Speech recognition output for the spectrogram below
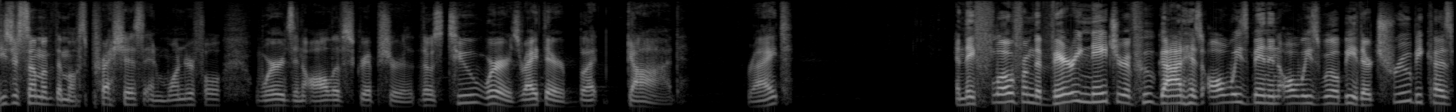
These are some of the most precious and wonderful words in all of Scripture. Those two words right there, but God, right? And they flow from the very nature of who God has always been and always will be. They're true because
